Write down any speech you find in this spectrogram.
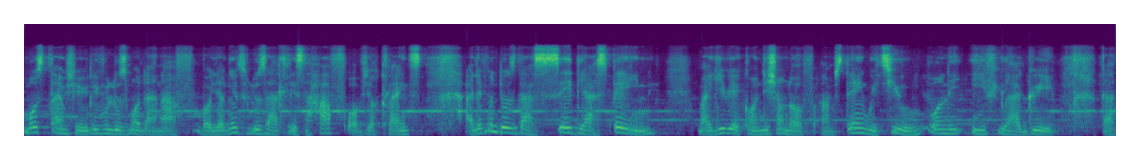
most times you will even lose more than half but you're going to lose at least half of your clients and even those that say they are staying might give you a condition of i'm staying with you only if you agree that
